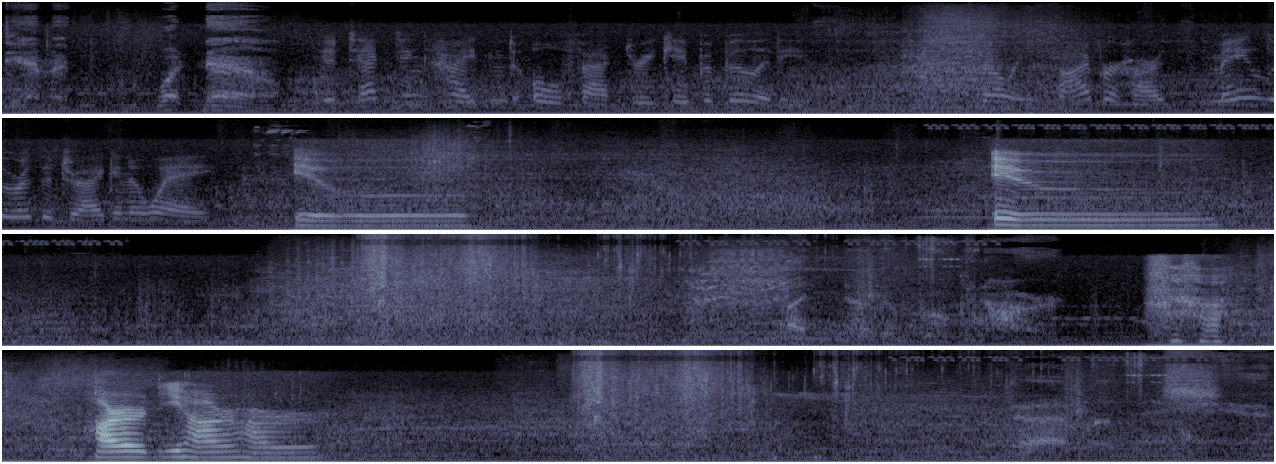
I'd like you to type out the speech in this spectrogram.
damn it. What now? Detecting heightened olfactory capabilities. Smelling cyber hearts may lure the dragon away. Ew. Ew. Hardy har har. I love this shit.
